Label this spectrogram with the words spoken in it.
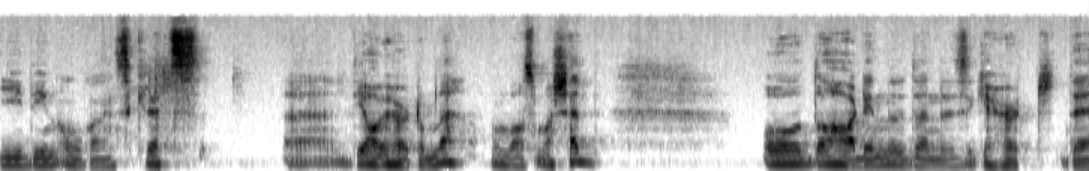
i din omgangskrets eh, De har jo hørt om det, om hva som har skjedd. Og da har de nødvendigvis ikke hørt det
